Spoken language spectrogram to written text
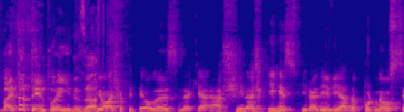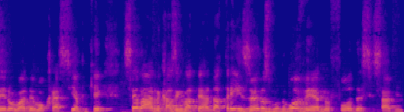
baita tempo ainda. Exato. Eu acho que tem o lance, né? Que a China acho que respira aliviada por não ser uma uma democracia, porque, sei lá, no caso da Inglaterra, dá três anos, muda o governo, foda-se, sabe?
